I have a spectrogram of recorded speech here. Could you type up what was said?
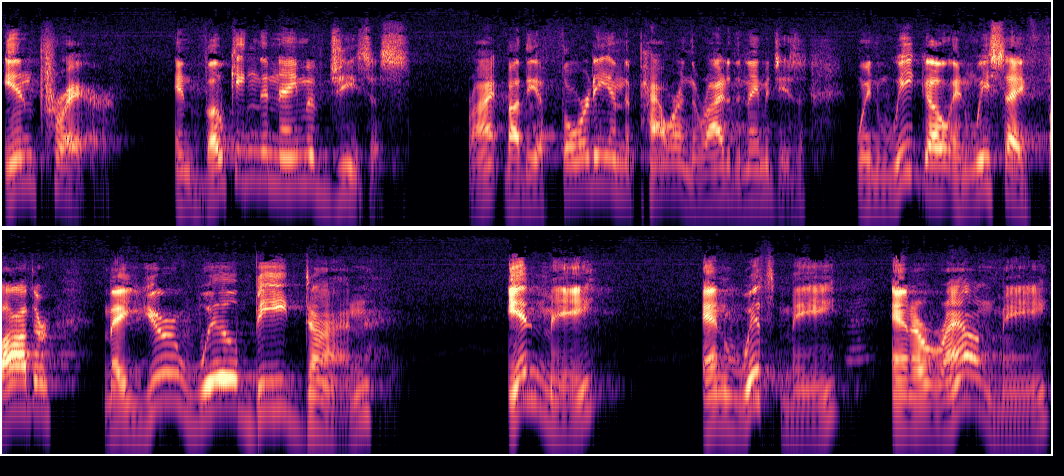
in prayer, invoking the name of Jesus, right, by the authority and the power and the right of the name of Jesus, when we go and we say, Father, may your will be done in me and with me and around me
